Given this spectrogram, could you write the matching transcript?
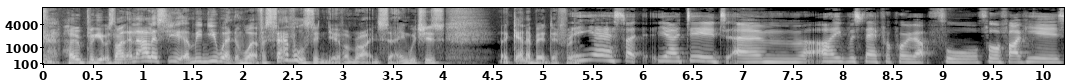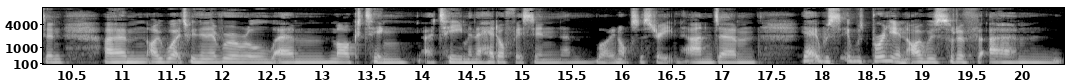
eight. Hoping it was nine. And Alice, you, I mean, you went and worked for Savills, didn't you? If I'm right in saying, which is again a bit different. Yes, I, yeah, I did. Um, I was there for probably about four, four or five years, and um, I worked within a rural um, marketing uh, team in the head office in um, well in Oxford Street, and um, yeah, it was it was brilliant. I was sort of um,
